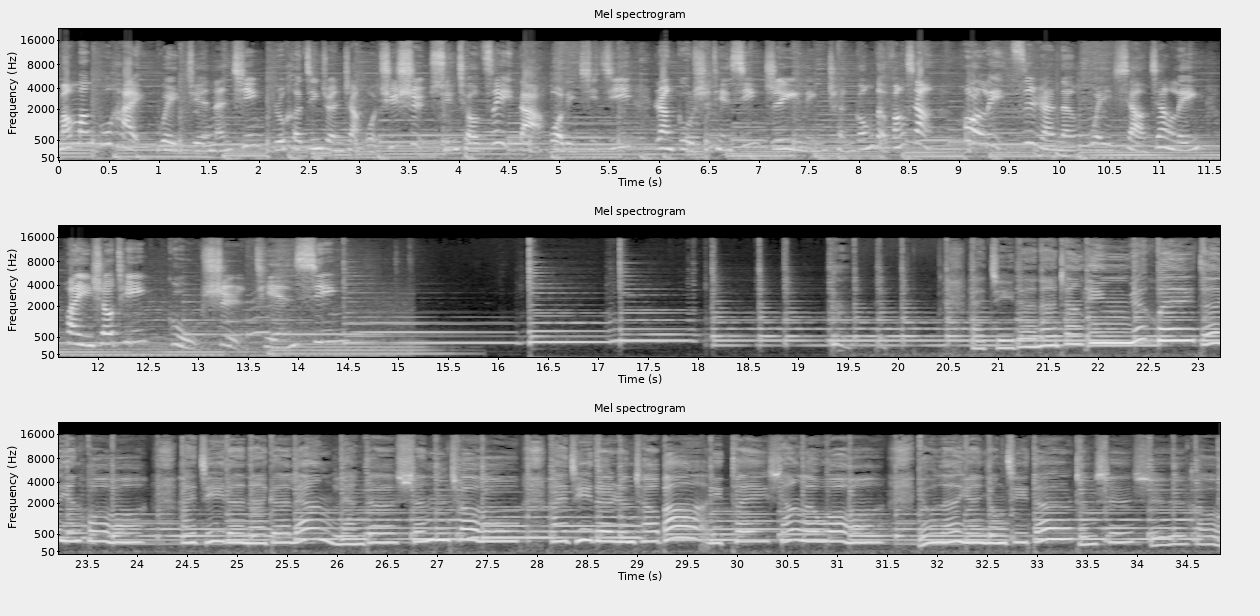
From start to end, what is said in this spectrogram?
茫茫股海，味觉难清。如何精准掌握趋势，寻求最大获利契机，让股市甜心指引您成功的方向，获利自然能微笑降临。欢迎收听股市甜心。还记得那场音乐会的烟火，还记得那个凉凉的深秋，还记得人潮把你推向了我，游乐园拥挤的正是时候，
